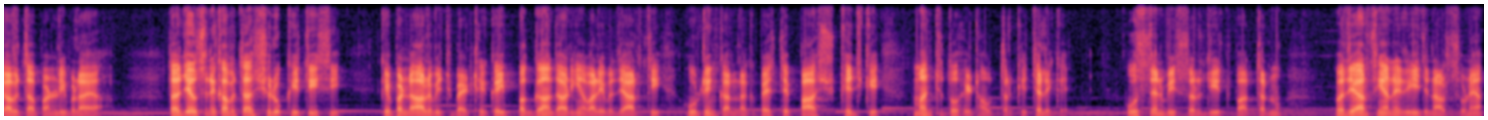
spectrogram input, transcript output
ਕਵਿਤਾ ਪੜ੍ਹਨ ਲਈ ਬੁਲਾਇਆ, ਤਾਂ ਜੇ ਉਸਨੇ ਕਵਿਤਾ ਸ਼ੁਰੂ ਕੀਤੀ ਸੀ ਕਿ ਪੰਡਾਲ ਵਿੱਚ ਬੈਠੇ ਕਈ ਪੱਗਾਂ ਦਾੜੀਆਂ ਵਾਲੇ ਵਿਦਿਆਰਥੀ ਹੂਟਿੰਗ ਕਰਨ ਲੱਗ ਪਏ ਤੇ ਪਾਸ਼ ਖਿੱਚ ਕੇ ਮੰਚ ਤੋਂ ਹੇਠਾਂ ਉਤਰ ਕੇ ਚਲੇ ਗਏ। ਉਸ ਦਿਨ ਵੀ ਸਰਜੀਤ ਪਾਤਰ ਨੂੰ ਵਿਦਿਆਰਥੀਆਂ ਨੇ ਰੀਝ ਨਾਲ ਸੁਣਿਆ,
